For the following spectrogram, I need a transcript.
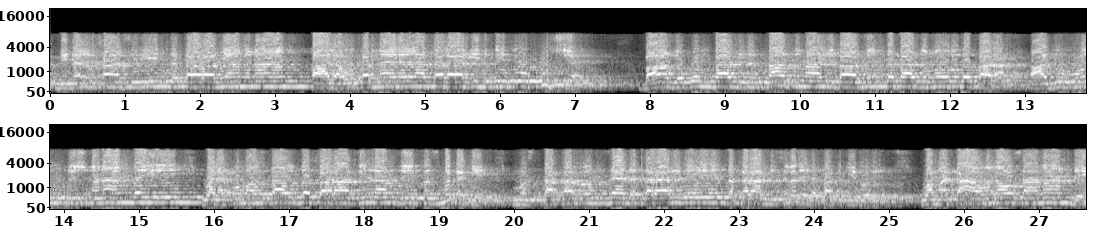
من الخاسرين د تاوانيانو نه قال او فرمایل الله تعالی اهبتو کوشه بعضکم بعض د تاسو نه لبازن د بعض نور د پارا عدوون دشمنان بی ولکم استاو د پارا فلر دی پزمکه کې مستقر زید قراری دی د قرار مثل دی د پاتې کېدو دی ومتاعون او سامان دی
